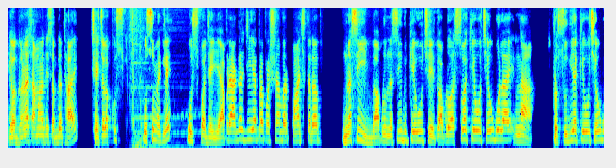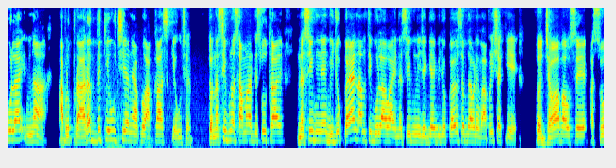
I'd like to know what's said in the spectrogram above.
એવા ઘણા સામાનાર્થી શબ્દ થાય છે. ચલો કુસ, કુસુમ એટલે પુષ્પ જઈએ. આપણે આગળ જઈએ આપણા પ્રશ્ન નંબર પાંચ તરફ. નસીબ. આપણું નસીબ કેવું છે? તો આપણો અશ્વ કેવો છે? એવું બોલાય? ના. આપણો સૂર્ય કેવો છે? એવું બોલાય? ના. આપણું પ્રારબ્ધ કેવું છે? અને આપણું આકાશ કેવું છે? તો નસીબનો સામાનાર્થી શું થાય? નસીબને બીજો કયા નામથી બોલાવાય? નસીબની જગ્યાએ બીજો કયો શબ્દ આપણે વાપરી શકીએ? તો જવાબ આવશે અશ્વ.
